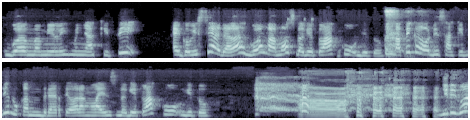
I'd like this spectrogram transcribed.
gue memilih menyakiti egoisnya adalah gue nggak mau sebagai pelaku gitu tapi kalau disakiti bukan berarti orang lain sebagai pelaku gitu uh. jadi gue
